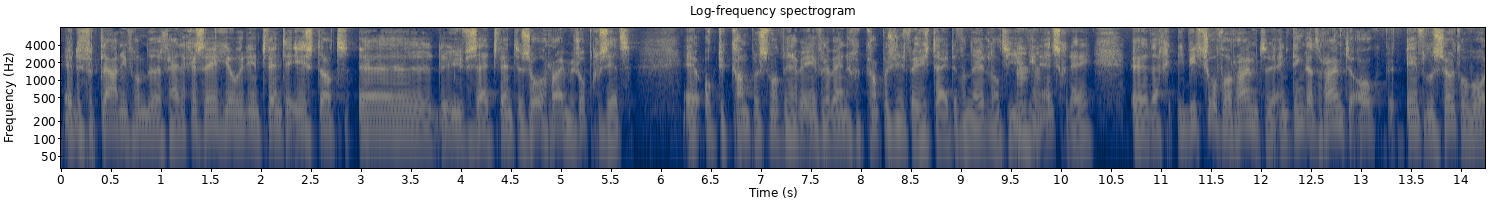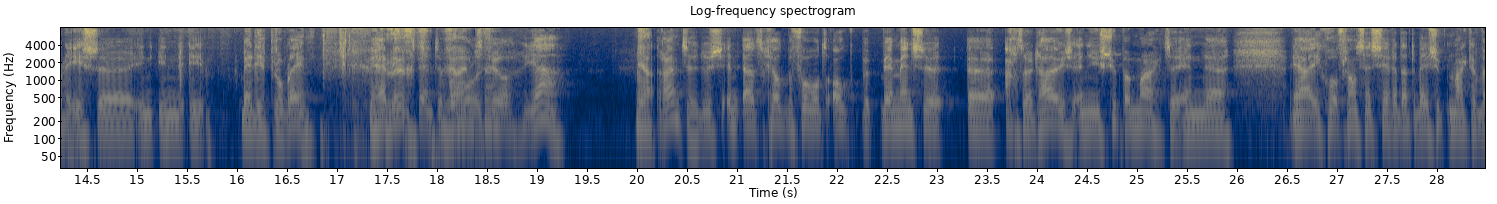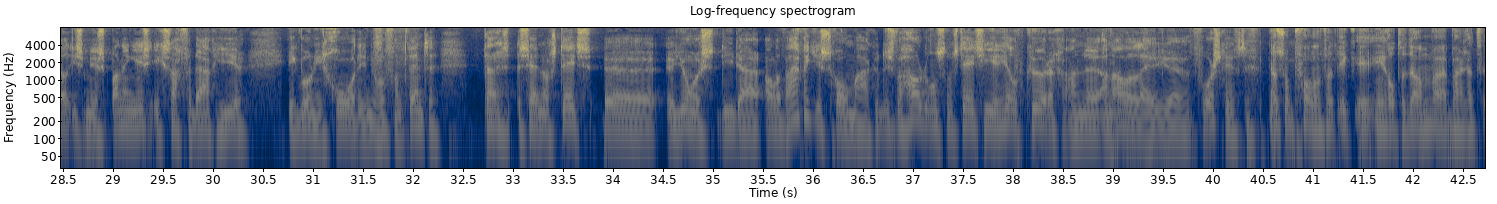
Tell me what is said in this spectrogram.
De verklaring van de veiligheidsregio hier in Twente is dat uh, de Universiteit Twente zo ruim is opgezet. Uh, ook de campus, want we hebben een van de weinige campusuniversiteiten van Nederland hier uh -huh. in Enschede. Daar, die biedt zoveel ruimte. En ik denk dat ruimte ook een van de sleutelwoorden is in, in, in, bij dit probleem. We hebben Lucht, in Twente behoorlijk veel. Ja, ja. ruimte. Dus, en dat geldt bijvoorbeeld ook bij mensen uh, achter het huis en in supermarkten. En uh, ja, ik hoor Frans net zeggen dat er bij supermarkten wel iets meer spanning is. Ik zag vandaag hier, ik woon in Goor in de Hof van Twente daar zijn nog steeds uh, jongens die daar alle wagentjes schoonmaken. Dus we houden ons nog steeds hier heel keurig aan, uh, aan allerlei uh, voorschriften. Dat is opvallend, want ik in Rotterdam, waar, waar het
